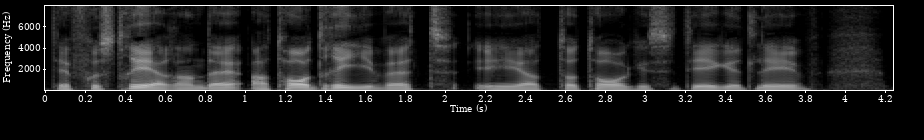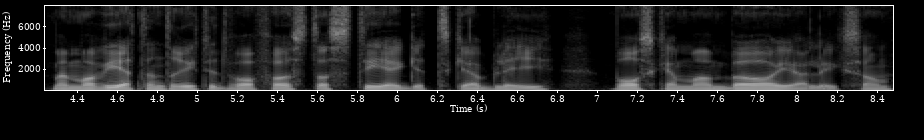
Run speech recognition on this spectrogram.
Det är frustrerande att ha drivet i att ta tag i sitt eget liv, men man vet inte riktigt vad första steget ska bli. Var ska man börja liksom?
